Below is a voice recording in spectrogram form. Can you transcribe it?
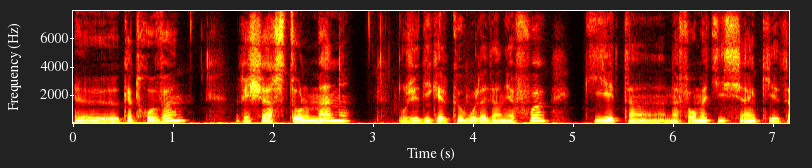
80, euh, Richard Stallman, dont j'ai dit quelques mots la dernière fois, qui est un informaticien qui est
